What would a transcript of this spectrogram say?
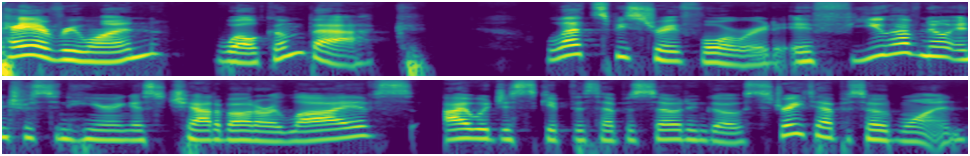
Hey everyone, welcome back. Let's be straightforward. If you have no interest in hearing us chat about our lives, I would just skip this episode and go straight to episode one.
